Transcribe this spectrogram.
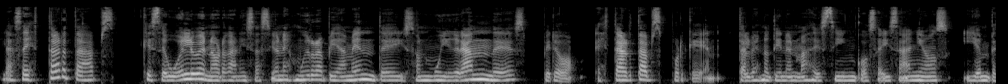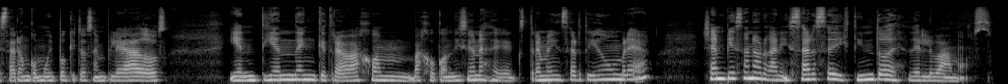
Las startups que se vuelven organizaciones muy rápidamente y son muy grandes, pero startups porque tal vez no tienen más de 5 o 6 años y empezaron con muy poquitos empleados y entienden que trabajan bajo condiciones de extrema incertidumbre, ya empiezan a organizarse distinto desde el vamos.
